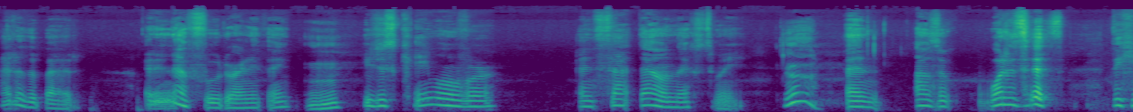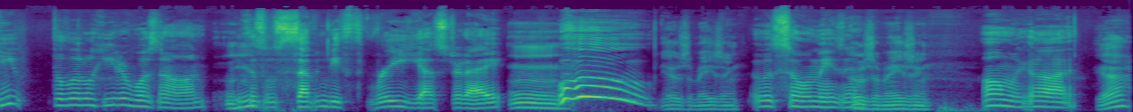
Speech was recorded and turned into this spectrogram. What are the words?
head of the bed. I didn't have food or anything. hmm He just came over and sat down next to me. Yeah. And I was like, what is this? The heat, the little heater wasn't on Mhm. because it was 73 yesterday. Mm. Woohoo! It was amazing. It was so amazing. It was amazing. Oh my God. Yeah.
